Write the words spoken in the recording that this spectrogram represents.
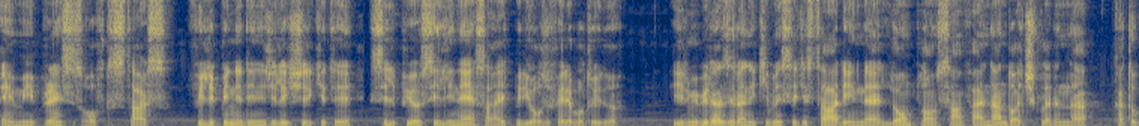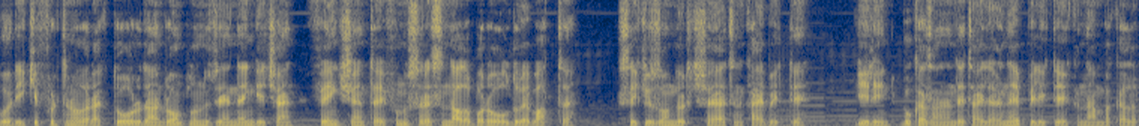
MV Princess of the Stars, Filipinli denizcilik şirketi Silpio Siline'ye ait bir yolcu feribotuydu. 21 Haziran 2008 tarihinde Lomplon San Fernando açıklarında kategori 2 fırtına olarak doğrudan Romplon üzerinden geçen Fengshen tayfunu sırasında alabora oldu ve battı. 814 kişi hayatını kaybetti. Gelin bu kazanın detaylarına hep birlikte yakından bakalım.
